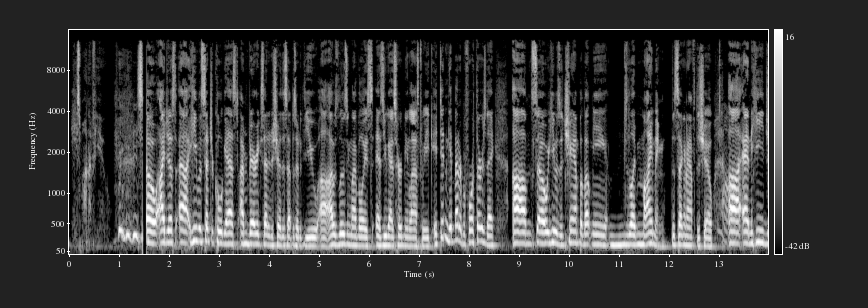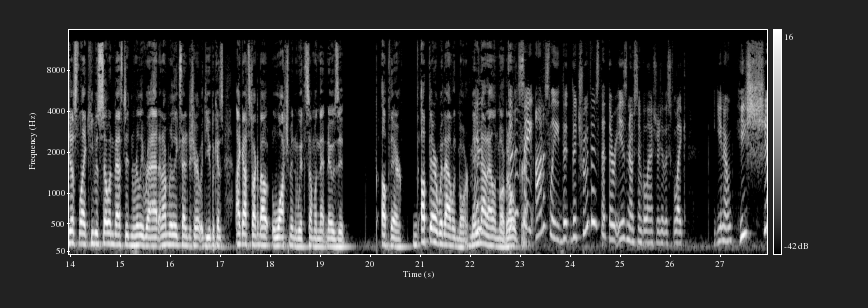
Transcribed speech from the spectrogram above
He's one of you. so I just uh, he was such a cool guest. I'm very excited to share this episode with you. Uh, I was losing my voice as you guys heard me last week. It didn't get better before Thursday. Um, so he was a champ about me like miming the second half of the show, uh, and he just like he was so invested and really rad. And I'm really excited to share it with you because I got to talk about Watchmen with someone that knows it up there, up there with Alan Moore. Maybe not Alan Moore, but I'm gonna crap. say honestly, the the truth is that there is no simple answer to this. Like, you know, he should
